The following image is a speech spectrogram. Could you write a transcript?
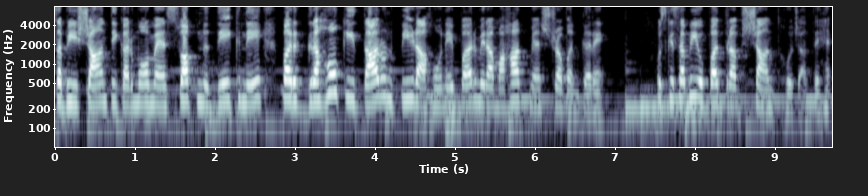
सभी शांति कर्मों में स्वप्न देखने पर ग्रहों की दारुण पीड़ा होने पर मेरा महात्म्य श्रवण करें। उसके सभी उपद्रव शांत हो जाते हैं।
